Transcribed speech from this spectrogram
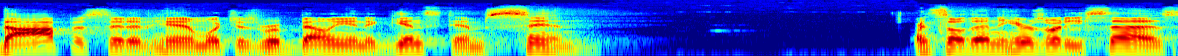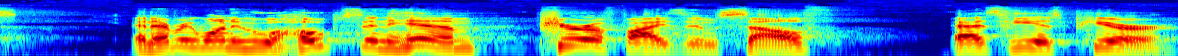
the opposite of Him, which is rebellion against Him, sin. And so then here's what He says And everyone who hopes in Him purifies himself as He is pure.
